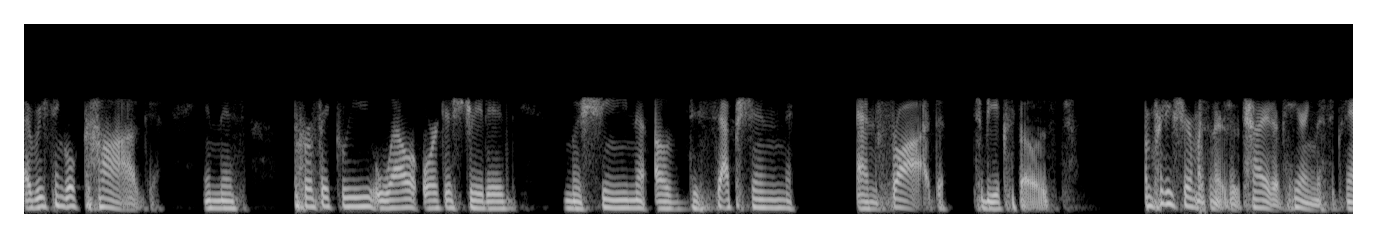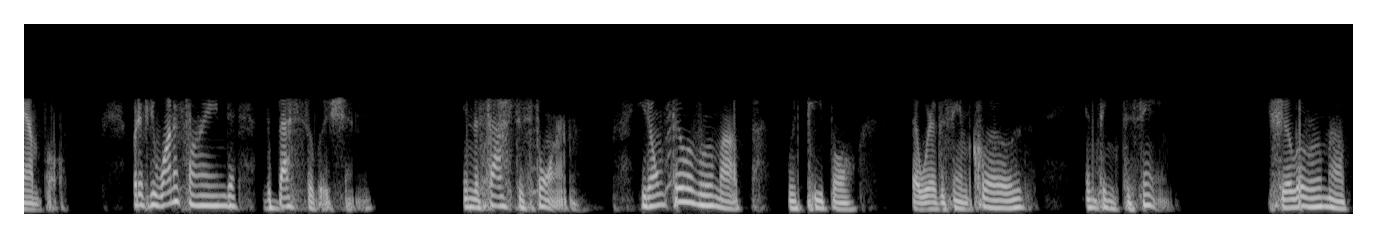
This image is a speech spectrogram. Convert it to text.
every single cog in this perfectly well orchestrated machine of deception and fraud to be exposed. I'm pretty sure listeners are tired of hearing this example. But if you want to find the best solution in the fastest form, you don't fill a room up with people that wear the same clothes and think the same. You fill a room up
